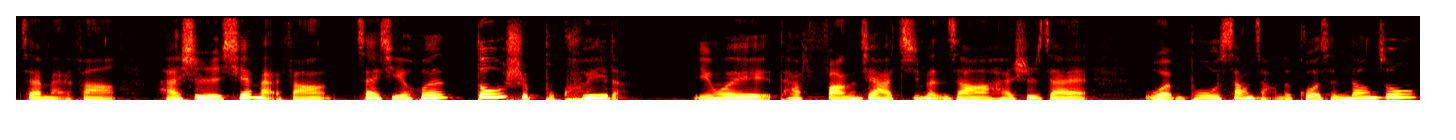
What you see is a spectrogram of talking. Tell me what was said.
再买房，还是先买房再结婚，都是不亏的，因为它房价基本上还是在稳步上涨的过程当中。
